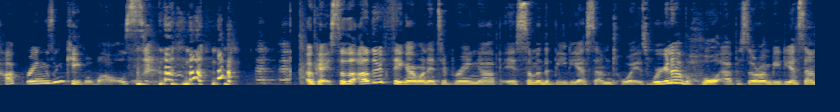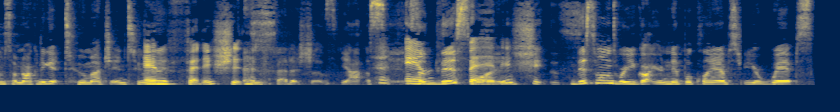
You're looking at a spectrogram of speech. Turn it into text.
Cock rings and Kegel balls. okay, so the other thing I wanted to bring up is some of the BDSM toys. We're gonna have a whole episode on BDSM, so I'm not gonna get too much into and it. And fetishes. And fetishes, yes. And so this one, fetishes. this one's where you got your nipple clamps, your whips,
